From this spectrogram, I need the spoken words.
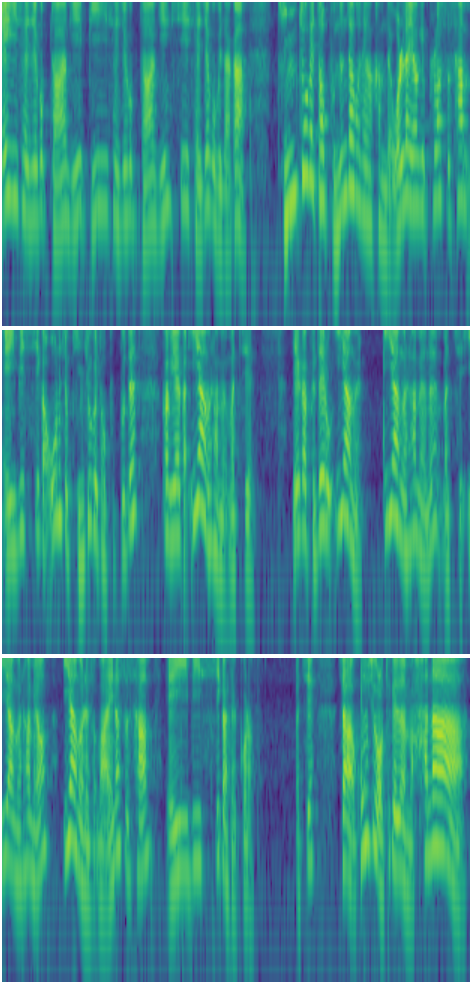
a 세제곱 더하기 b 세제곱 더하기 c 세제곱에다가 긴 쪽에 더 붙는다고 생각하면 돼. 원래 여기 플러스 3 a, b, c가 오른쪽 긴 쪽에 더 붙거든. 그럼 얘가 이항을 하면 맞지? 얘가 그대로 이항을 이항을 하면은 맞지? 이항을 하면 이항을 해서 마이너스 3 a, b, c가 될 거라고. 맞지? 자 공식을 어떻게 되냐면 하나,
